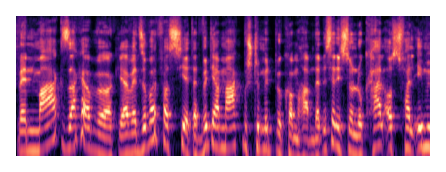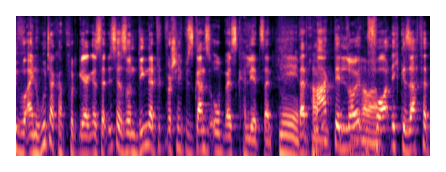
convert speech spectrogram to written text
wenn Mark Zuckerberg, ja, wenn sowas passiert, dann wird ja Mark bestimmt mitbekommen haben. Das ist ja nicht so ein Lokalausfall irgendwie, wo ein Router kaputt gegangen ist. Das ist ja so ein Ding, das wird wahrscheinlich bis ganz oben eskaliert sein. Nee, dass Mark den Leuten vor Ort nicht gesagt hat,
